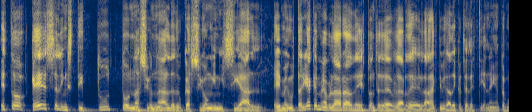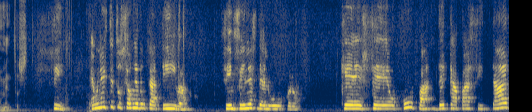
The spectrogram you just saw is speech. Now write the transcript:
Esto, ¿qué es el Instituto Nacional de Educación Inicial? Eh, me gustaría que me hablara de esto antes de hablar de las actividades que ustedes tienen en estos momentos. Sí, es una institución educativa sin fines de lucro que se ocupa de capacitar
